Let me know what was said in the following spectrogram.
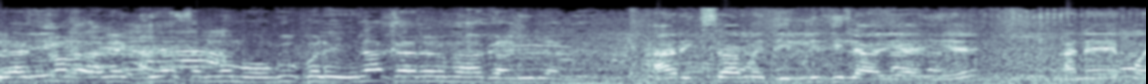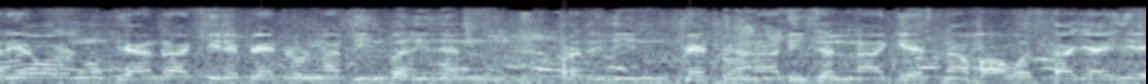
પેટ્રોલ અને ગેસ અમને મોંઘું પડે એના કારણે અમે આ ગાડી લાવી આ રિક્ષા અમે દિલ્હીથી લાવ્યા છીએ અને પર્યાવરણનું ધ્યાન રાખીને પેટ્રોલના દિન બદીન પ્રતિદિન પેટ્રોલના, ડીઝલના, ગેસના ભાવ વધતા જાય છે.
